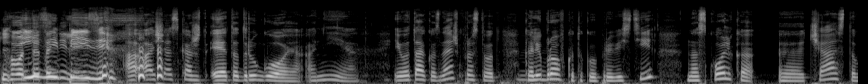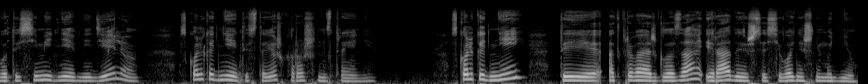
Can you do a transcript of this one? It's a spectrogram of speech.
Вот это не. А, сейчас скажут, это другое, а нет. И вот так вот, знаешь, просто вот калибровку такую провести, насколько э, часто вот из семи дней в неделю, сколько дней ты встаешь в хорошем настроении? Сколько дней ты открываешь глаза и радуешься сегодняшнему дню?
